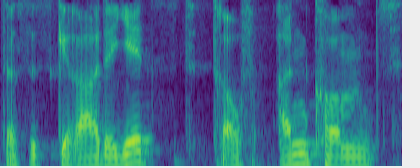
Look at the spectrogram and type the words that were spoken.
dass es gerade jetzt drauf ankommt,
